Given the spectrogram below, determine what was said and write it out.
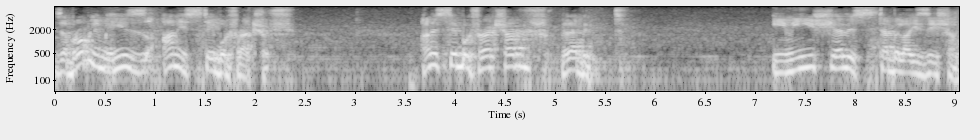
The problem is unstable fracture. Unstable fracture, rapid initial stabilization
